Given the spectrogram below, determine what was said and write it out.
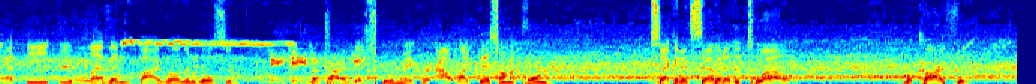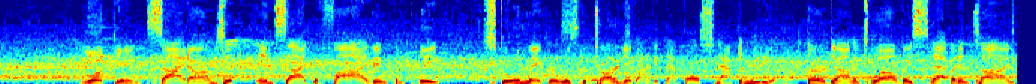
at the 11 by Roman Wilson. You try to get Schoonmaker out like this on a corner. Second and seven at the 12. McCarthy looking, sidearms it inside the five, incomplete. Schoonmaker was the target. got to get that ball snapped immediately. Third down and 12. They snap it in time.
